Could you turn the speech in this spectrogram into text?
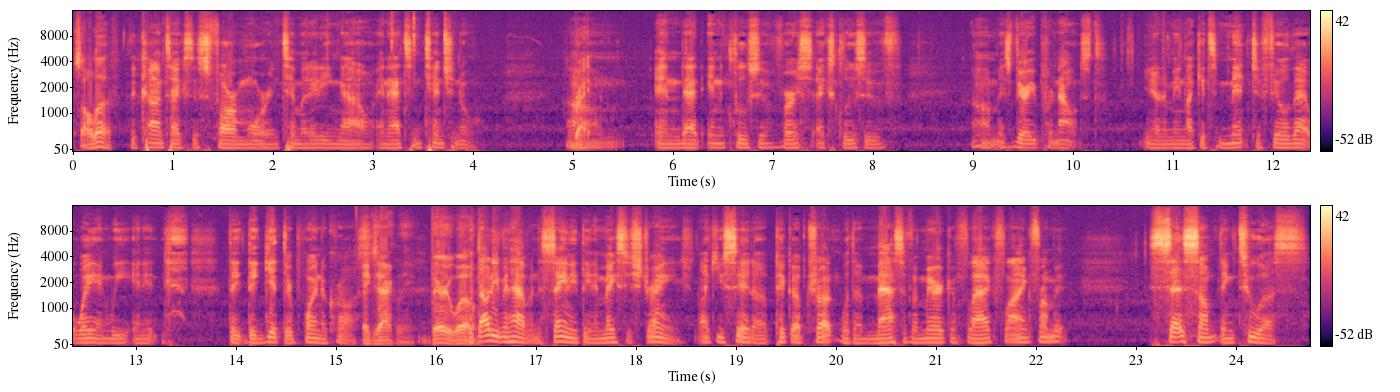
it's all love. The context is far more intimidating now, and that's intentional. Right. Um, and that inclusive versus exclusive um, it's very pronounced. You know what I mean? Like it's meant to feel that way, and we and it they they get their point across exactly very well without even having to say anything. It makes it strange. Like you said, a pickup truck with a massive American flag flying from it says something to us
